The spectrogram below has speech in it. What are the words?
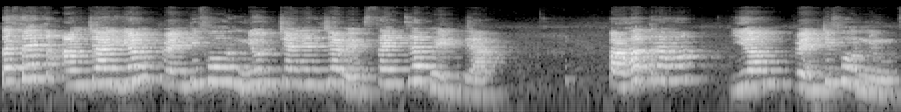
तसेच आमच्या एम ट्वेंटी फोर न्यूज चॅनेलच्या वेबसाईटला भेट द्या. पाहत रहा एम ट्वेंटी फोर न्यूज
